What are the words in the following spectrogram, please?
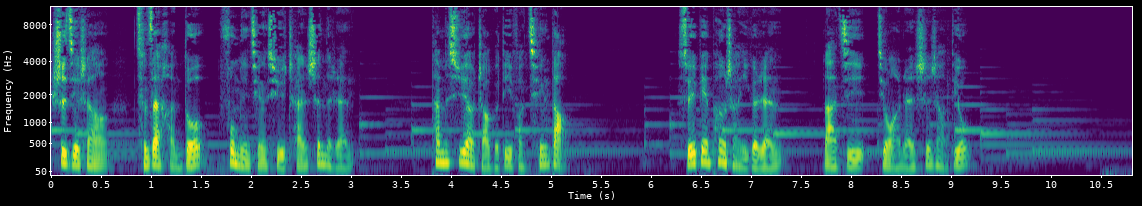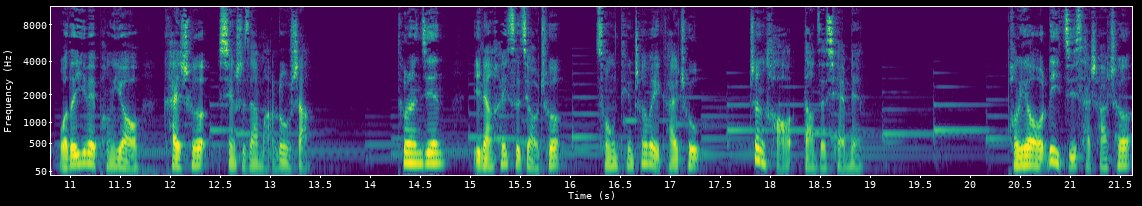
世界上存在很多负面情绪缠身的人，他们需要找个地方倾倒。随便碰上一个人，垃圾就往人身上丢。我的一位朋友开车行驶在马路上，突然间，一辆黑色轿车从停车位开出，正好挡在前面。朋友立即踩刹车，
